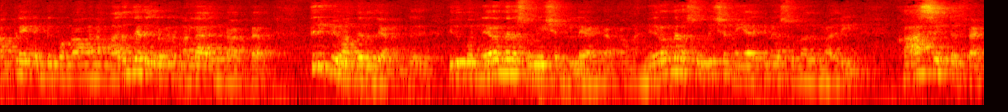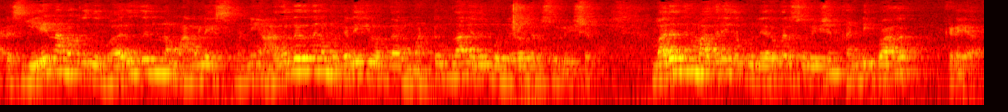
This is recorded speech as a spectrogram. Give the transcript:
கம்ப்ளைண்ட் எப்படி பண்ணுவாங்க? நான் மருந்து எடுக்கிறவங்க நல்லா இருக்கு டாக்டர். திருப்பி வந்துடுது எனக்கு. இதுக்கு ஒரு நிரந்தர சொல்யூஷன் இல்லையான்னு கேட்பாங்க நிரந்தர சொல்யூஷன் ஏற்கனவே சொன்னது மாதிரி காசெட் ஃபேக்டர்ஸ் ஏன் நமக்கு இது வருதுன்னு நம்ம அனலைஸ் பண்ணி அதிலிருந்து நம்ம விலகி வந்தால் மட்டும்தான் இதுக்கு ஒரு நிரந்தர சொல்யூஷன் மருந்து மாதிரி இதுக்கு ஒரு நிரந்தர சொல்யூஷன் கண்டிப்பாக கிடையாது.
